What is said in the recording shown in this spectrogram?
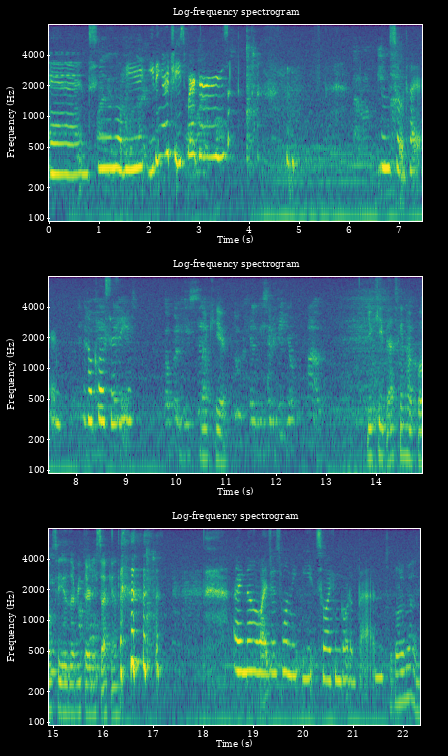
And soon we'll be eating our cheeseburgers. I'm so tired. How close is he? Like here. You keep asking how close he is every 30 seconds. I know, I just want to eat so I can go to bed. So go to bed.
